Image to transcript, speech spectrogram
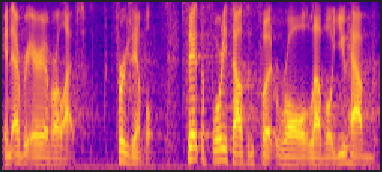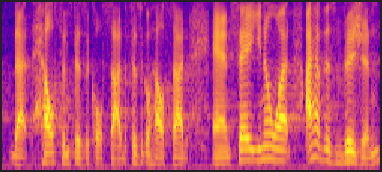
in every area of our lives. For example, say at the 40,000 foot role level, you have that health and physical side, the physical health side, and say, you know what, I have this vision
